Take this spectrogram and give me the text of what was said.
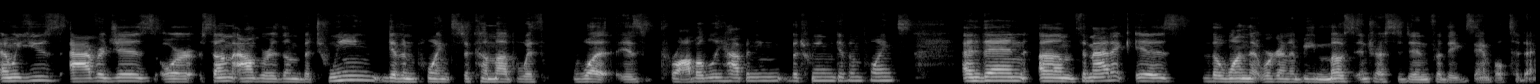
and we use averages or some algorithm between given points to come up with what is probably happening between given points. And then um, thematic is the one that we're going to be most interested in for the example today.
